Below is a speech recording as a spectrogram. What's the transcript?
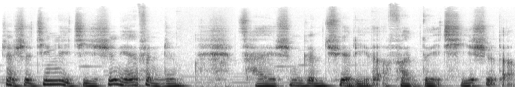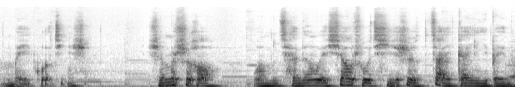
正是经历几十年纷争，才生根确立的反对歧视的美国精神。什么时候我们才能为消除歧视再干一杯呢？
